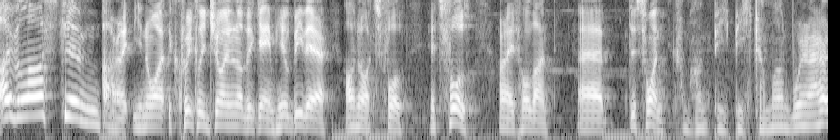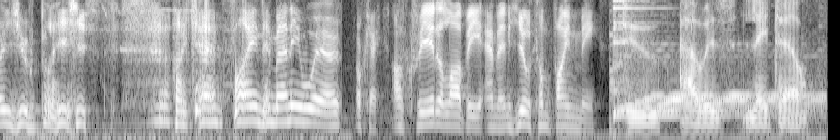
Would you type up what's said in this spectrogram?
I've lost him! Alright, you know what? Quickly join another game. He'll be there. Oh no, it's full. It's full. Alright, hold on. Uh, this one. Come on, PP. Come on. Where are you, please? I can't find him anywhere. Okay, I'll create a lobby and then he'll come find me. Two hours later.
